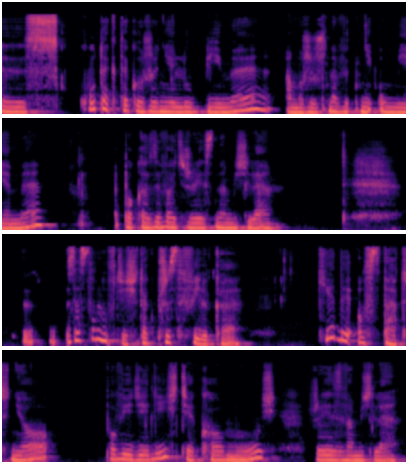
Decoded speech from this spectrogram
y, skutek tego, że nie lubimy, a może już nawet nie umiemy pokazywać, że jest nam źle. Zastanówcie się tak przez chwilkę, kiedy ostatnio powiedzieliście komuś, że jest wam źle?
